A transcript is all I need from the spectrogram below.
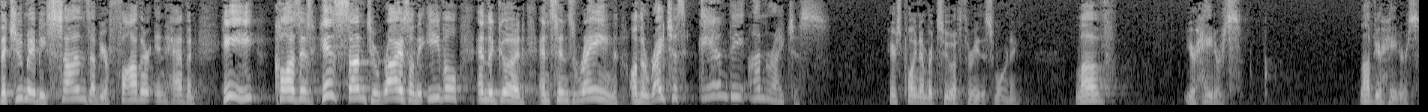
that you may be sons of your Father in heaven. He causes his sun to rise on the evil and the good and sends rain on the righteous and the unrighteous. Here's point number two of three this morning love your haters. Love your haters.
